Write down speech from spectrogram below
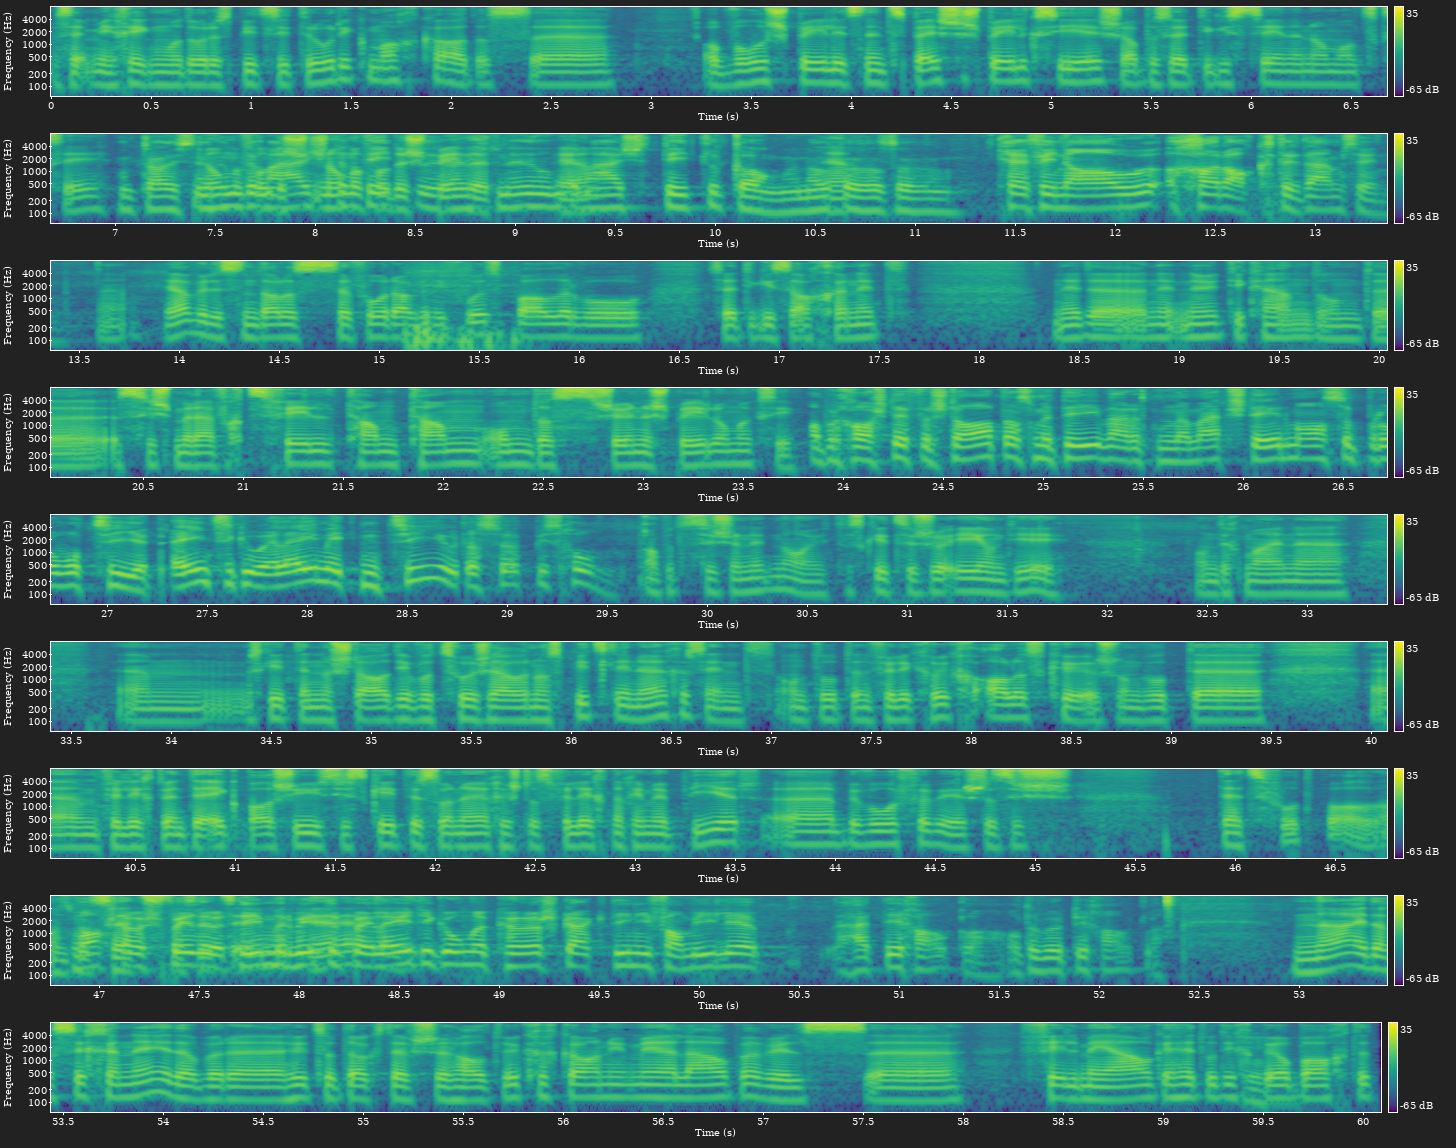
es hat mich irgendwo durch ein bisschen traurig gemacht, dass... Äh, obwohl das Spiel jetzt nicht das beste Spiel war, aber solche Szenen noch mal zu sehen. Und da ist nicht nur um den Meistertitel, von den Spielern. Ist nicht um ja. den Meistertitel gegangen, oder? Ja. Also. Kein Finalcharakter in dem Sinn. Ja. ja, weil es sind alles hervorragende Fußballer, die solche Sachen nicht nicht, äh, nicht nötig haben. Und äh, es ist mir einfach zu viel Tam-Tam um das schöne Spiel herum. Aber kannst du verstehen, dass man dich während einem Match dermaßen provoziert? Einzig und allein mit dem Ziel, dass so etwas kommt? Aber das ist ja nicht neu. Das gibt es ja schon eh und je. Und ich meine, ähm, es gibt dann noch Stadien, wo die Zuschauer noch ein bisschen näher sind und du dann vielleicht wirklich alles hörst und wo du, ähm, vielleicht, wenn der Eckball schießt, es Gitter so näher ist, dass vielleicht noch immer Bier äh, beworfen wirst. Das ist that's Football. Was machst du als Spieler, wenn du immer wieder gegeben. Beleidigungen hörst gegen deine Familie? Hätte dich auch gelassen? Oder würde dich auch lassen? Nein, das sicher nicht. Aber äh, heutzutage darfst du dir halt wirklich gar nicht mehr erlauben, weil es äh, viel mehr Augen hat, die dich mhm. beobachten.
